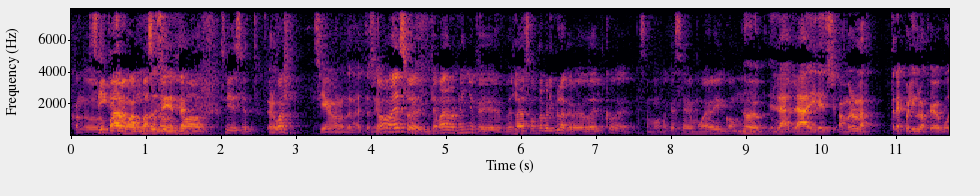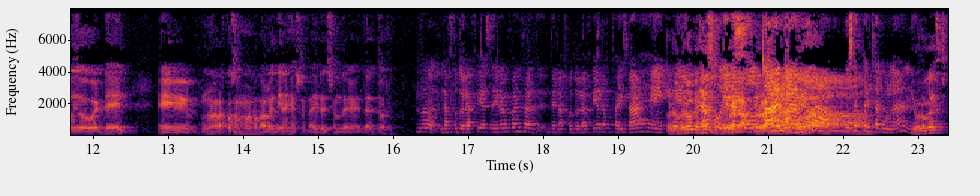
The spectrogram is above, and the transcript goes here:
cuando Sí, los claro, pasamos occidental. a. Sí, es cierto. Pero bueno, bueno, sigan hablando de las actuaciones. no, eso, el tema de los niños, que es la segunda película que veo de él, que se, que se mueve bien con. No, la, la dirección, al menos las tres películas que yo he podido ver de él, eh, una de las cosas más notables que tiene es eso, es la dirección de, de actor. No, la fotografía, ¿se dieron cuenta de, de la fotografía de los paisajes? Pero en creo que es eso, es- la pero montaña, homenaje es a- una cosa espectacular. Yo creo que es,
